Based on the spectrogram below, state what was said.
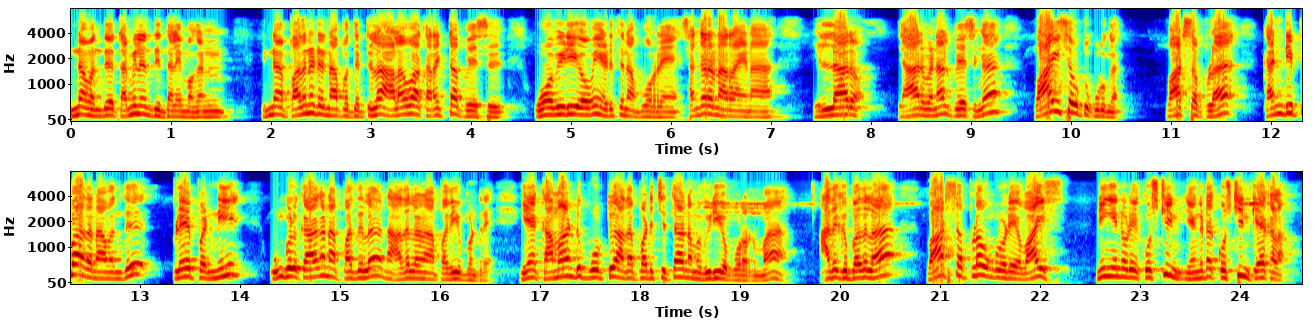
இன்னும் வந்து தமிழகத்தின் தலைமகன் இன்னும் பதினெட்டு நாற்பத்தெட்டில் அளவாக கரெக்டாக பேசு. உன் வீடியோவையும் எடுத்து நான் போடுறேன். சங்கர நாராயணா எல்லாரும் யார் வேணாலும் பேசுங்க. வாய்ஸ் அவுட்டு கொடுங்க. வாட்ஸ்அப்பில் கண்டிப்பாக அதை நான் வந்து ப்ளே பண்ணி உங்களுக்காக நான் பதிலை நான் அதில் நான் பதிவு பண்ணுறேன் ஏன் கமாண்டு போட்டு அதை படித்து தான் நம்ம வீடியோ போடணுமா? அதுக்கு பதிலாக வாட்ஸ்அப்பில் உங்களுடைய வாய்ஸ் நீங்கள் என்னுடைய கொஸ்டின் என்கிட்ட கொஸ்டின் கேட்கலாம்.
